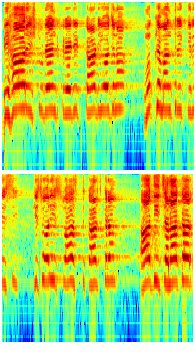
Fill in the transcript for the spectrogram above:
बिहार स्टूडेंट क्रेडिट कार्ड योजना मुख्यमंत्री कृषि किशोरी स्वास्थ्य कार्यक्रम आदि चलाकर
